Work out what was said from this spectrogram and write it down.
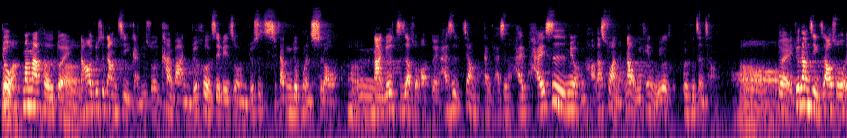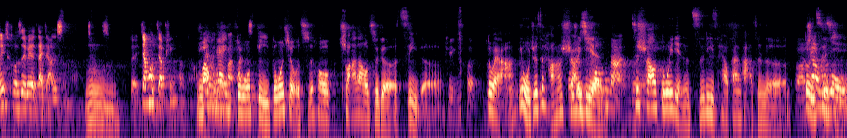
就慢慢喝，对，嗯然后就是让自己感觉说，看吧，你就喝了这杯之后，你就是其他东西就不能吃喽，嗯那你就知道说，哦，对，还是这样，感觉还是还还是没有很好，那算了，那我明天我又恢复正常，哦，对，就让自己知道说，哎，喝这杯的代价是什么，这样子，对，这样会比较平衡的，你大概多。比多久之后抓到这个自己的？平衡。对啊，因为我觉得这个好像需要一点是需要多一点的资历才有办法真的啊对自像如果己。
